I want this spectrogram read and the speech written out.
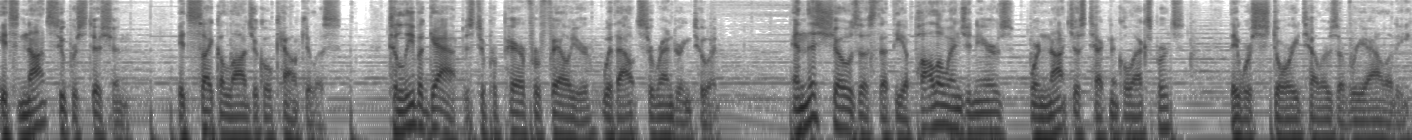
It's not superstition, it's psychological calculus. To leave a gap is to prepare for failure without surrendering to it. And this shows us that the Apollo engineers were not just technical experts, they were storytellers of reality,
